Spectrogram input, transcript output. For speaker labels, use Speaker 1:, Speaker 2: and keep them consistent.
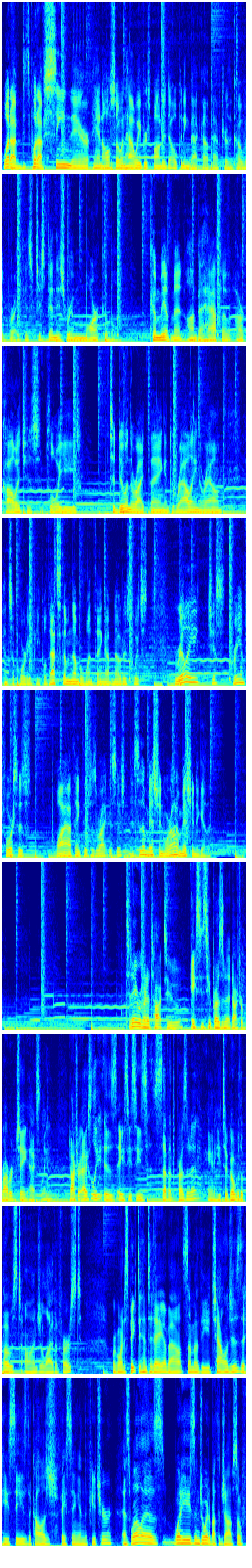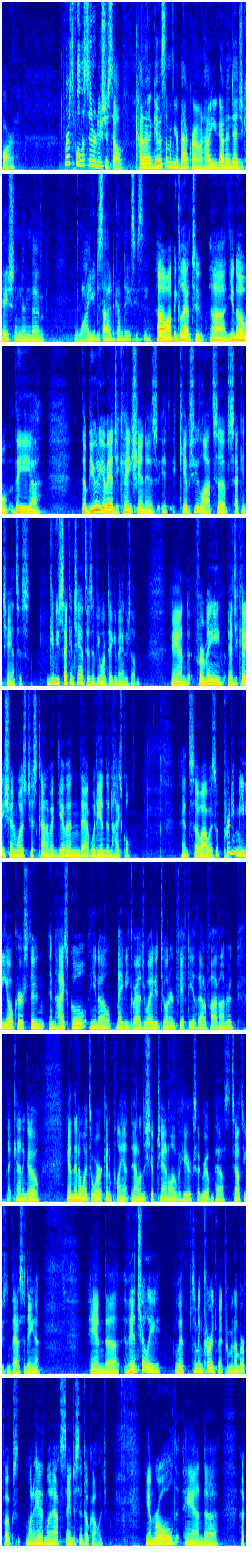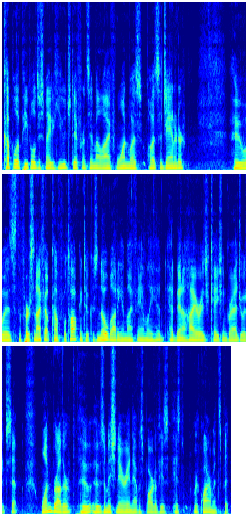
Speaker 1: what I've what I've seen there, and also in how we've responded to opening back up after the COVID break, has just been this remarkable commitment on behalf of our college's employees to doing the right thing and to rallying around and supporting people. That's the number one thing I've noticed, which really just reinforces why I think this is the right decision. This is a mission. We're on a mission together.
Speaker 2: Today, we're going to talk to ACC President Dr. Robert J. Exley. Dr. Exley is ACC's seventh president, and he took over the post on July the 1st. We're going to speak to him today about some of the challenges that he sees the college facing in the future, as well as what he's enjoyed about the job so far. First of all, let's introduce yourself. Kind of give us some of your background, how you got into education, and um, why you decided to come to ACC.
Speaker 1: Oh, I'll be glad to. Uh, you know, the uh, the beauty of education is it, it gives you lots of second chances. It'll give you second chances if you want to take advantage of them. And for me, education was just kind of a given that would end in high school. And so I was a pretty mediocre student in high school, you know, maybe graduated 250th out of 500, that kind of go. And then I went to work in a plant down on the ship channel over here because I grew up in Pas- South Houston, Pasadena. And uh, eventually, with some encouragement from a number of folks, went ahead and went out to San Jacinto College enrolled, and uh, a couple of people just made a huge difference in my life. One was was the janitor, who was the person I felt comfortable talking to because nobody in my family had, had been a higher education graduate except one brother who who's a missionary, and that was part of his his requirements. But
